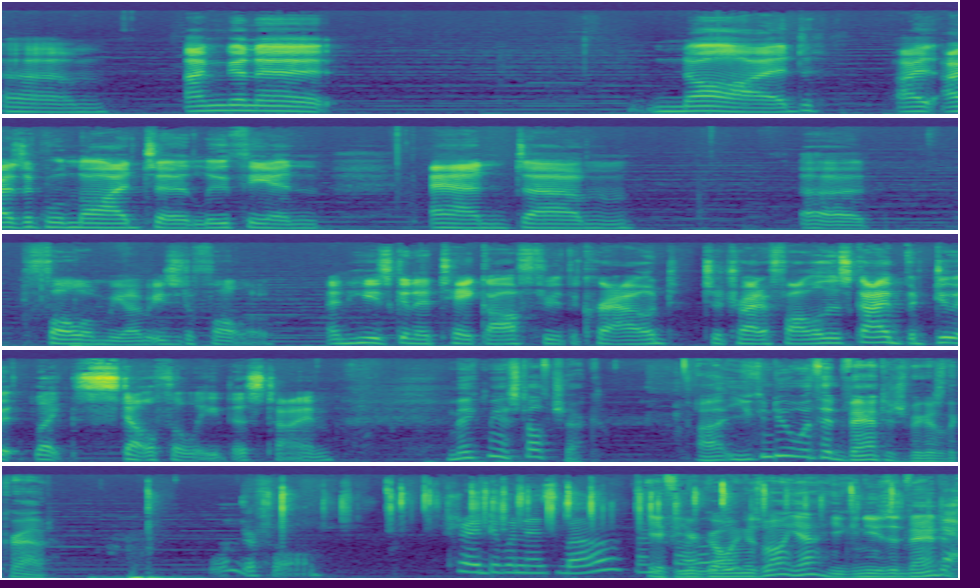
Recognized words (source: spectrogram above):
Um, I'm gonna nod. I- Isaac will nod to Luthienne, and um, uh, follow me. I'm easy to follow. And he's gonna take off through the crowd to try to follow this guy, but do it like stealthily this time. Make me a stealth check. Uh, you can do it with advantage because of the crowd. Wonderful. should I do one as well? I'm If you're going as well, yeah, you can use advantage.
